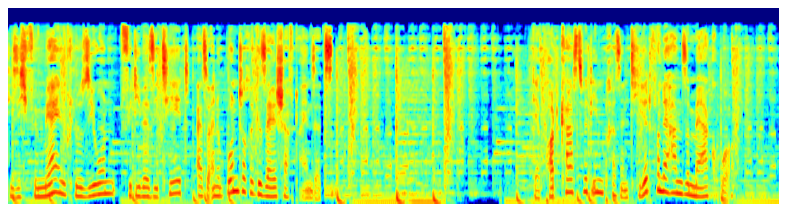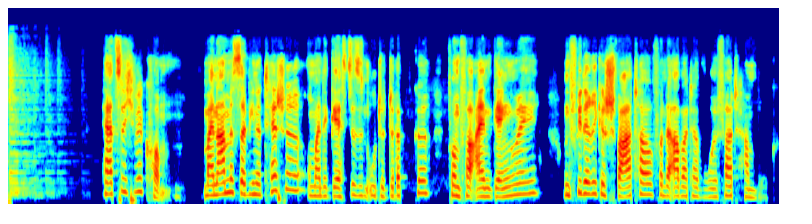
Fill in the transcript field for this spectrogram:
die sich für mehr Inklusion, für Diversität, also eine buntere Gesellschaft einsetzen. Der Podcast wird Ihnen präsentiert von der Hanse Merkur. Herzlich willkommen. Mein Name ist Sabine Tesche und meine Gäste sind Ute Döpke vom Verein Gangway und Friederike Schwartau von der Arbeiterwohlfahrt Hamburg.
